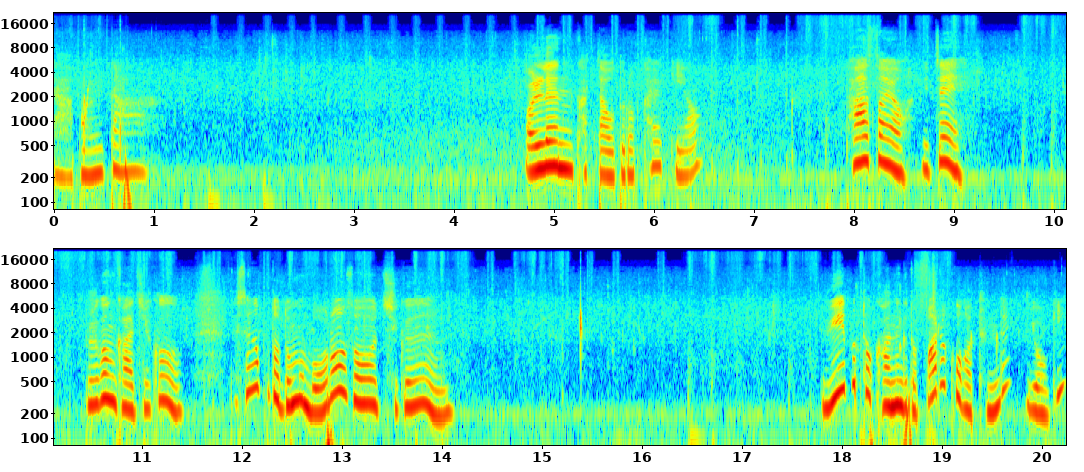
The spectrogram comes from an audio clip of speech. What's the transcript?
야 멀다 얼른 갔다 오도록 할게요 다 왔어요 이제 물건 가지고 생각보다 너무 멀어서 지금 위에부터 가는 게 더 빠를 것 같은데? 여기?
